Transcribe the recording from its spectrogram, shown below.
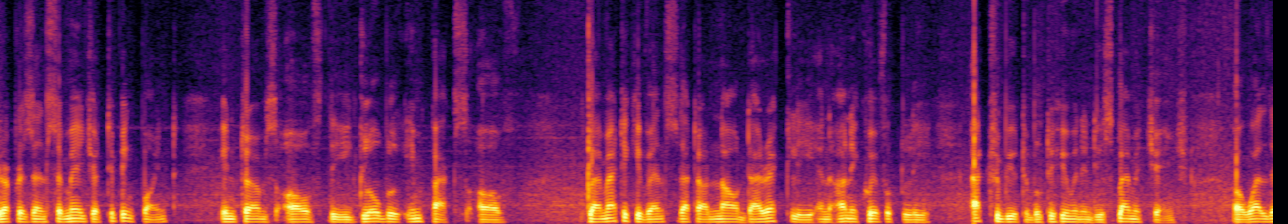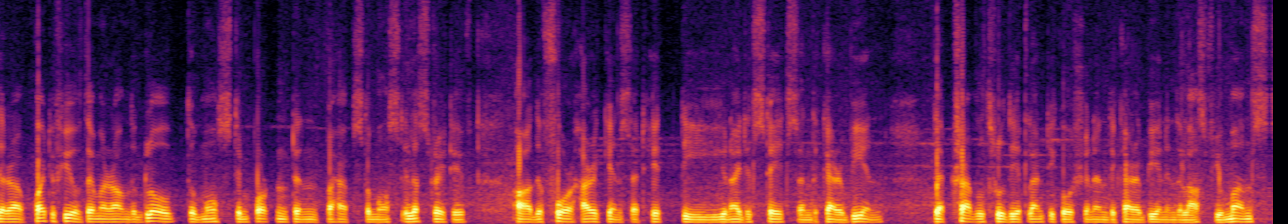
represents a major tipping point in terms of the global impacts of climatic events that are now directly and unequivocally attributable to human-induced climate change. Uh, while there are quite a few of them around the globe, the most important and perhaps the most illustrative are the four hurricanes that hit the United States and the Caribbean that traveled through the Atlantic Ocean and the Caribbean in the last few months.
